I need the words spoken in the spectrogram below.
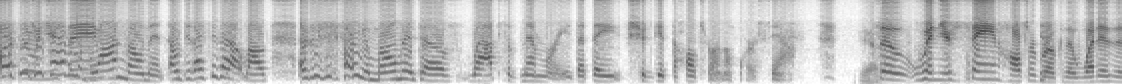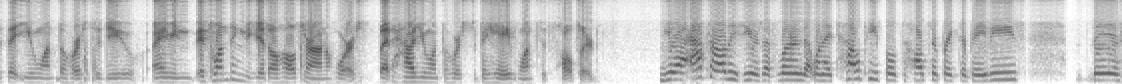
Or if they're so just having saying, a blonde moment. Oh, did I say that out loud? Or they're just having a moment of lapse of memory that they should get the halter on the horse. Yeah. Yeah. so when you're saying halter broke, though, what is it that you want the horse to do? I mean, it's one thing to get a halter on a horse, but how do you want the horse to behave once it's haltered? Yeah, after all these years, I've learned that when I tell people to halter break their babies, they're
